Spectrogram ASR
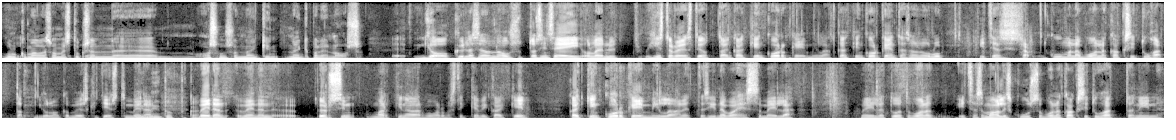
Ulkomaalaisomistuksen Joo. osuus on näinkin, näinkin paljon noussut? Joo, kyllä se on noussut. Tosin se ei ole nyt historiallisesti ottaen kaikkien korkeimmilla. Kaikkein korkein taso on ollut itse asiassa kuumana vuonna 2000, jolloin myöskin tietysti niin, meidän, niin, niin, meidän, meidän pörssin markkina-arvo varmasti kävi kaikkein, kaikkein korkeimmillaan. Että siinä vaiheessa meillä, meillä tuota vuonna, itse asiassa maaliskuussa vuonna 2000 niin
